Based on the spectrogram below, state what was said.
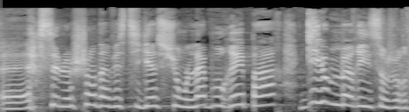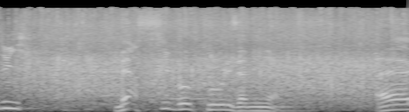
Euh, c'est le champ d'investigation labouré par Guillaume Meurice aujourd'hui. Merci beaucoup, les amis. Euh,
